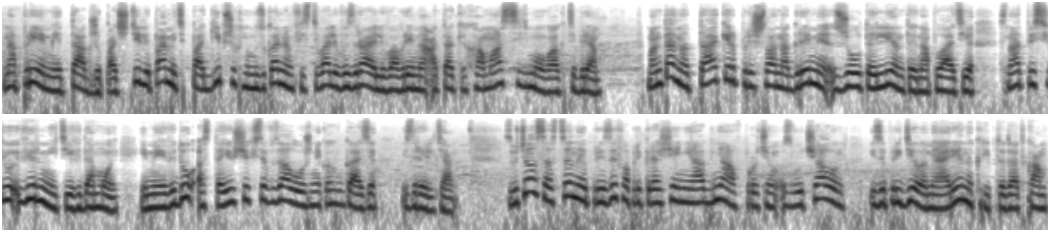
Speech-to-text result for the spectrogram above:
На премии также почтили память погибших на музыкальном фестивале в Израиле во время атаки Хамас 7 октября. Монтана Такер пришла на Грэмми с желтой лентой на платье с надписью «Верните их домой», имея в виду остающихся в заложниках в Газе израильтян. Звучал со сцены призыв о прекращении огня, впрочем, звучал он и за пределами арены Crypto.com.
